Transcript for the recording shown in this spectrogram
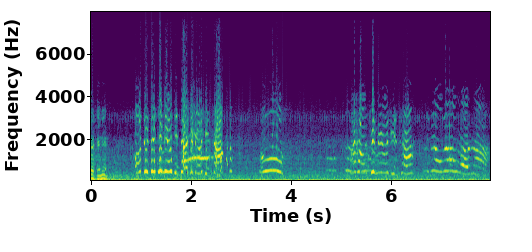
在前面。哦对对前面有警察前面有警察。哦还好前面有警察。前面有没有人呐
